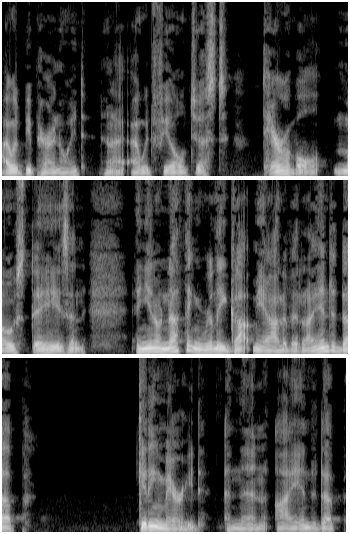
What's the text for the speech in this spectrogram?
I would be paranoid and I, I would feel just terrible most days. And and you know, nothing really got me out of it. I ended up getting married, and then I ended up.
